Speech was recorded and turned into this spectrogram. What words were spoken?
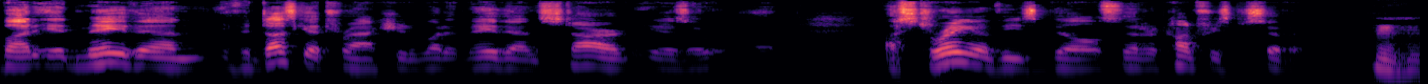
But it may then, if it does get traction, what it may then start is a, a string of these bills that are country specific. Mm-hmm.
